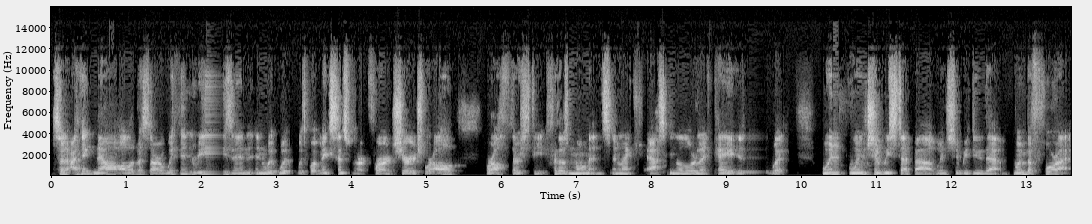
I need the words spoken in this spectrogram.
so I think now all of us are within reason and with, what makes sense our, for our church. We're all we're all thirsty for those moments and like asking the Lord, like, hey, what when when should we step out? When should we do that? When before I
